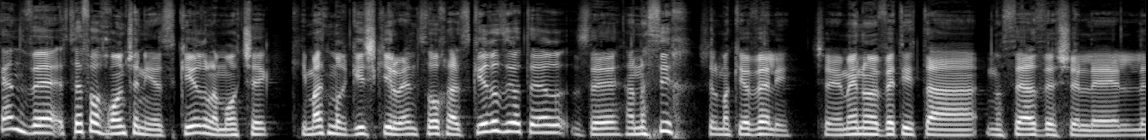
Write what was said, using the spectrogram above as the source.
כן, וספר אחרון שאני אזכיר, למרות שכמעט מרגיש כאילו אין צורך להזכיר את זה יותר, זה הנסיך של מקיאוולי, שממנו הבאתי את הנושא הזה של אה,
